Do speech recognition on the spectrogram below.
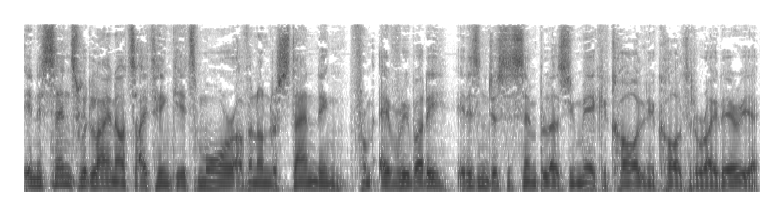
in a sense, with lineouts, I think it's more of an understanding from everybody. It isn't just as simple as you make a call and you call to the right area.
